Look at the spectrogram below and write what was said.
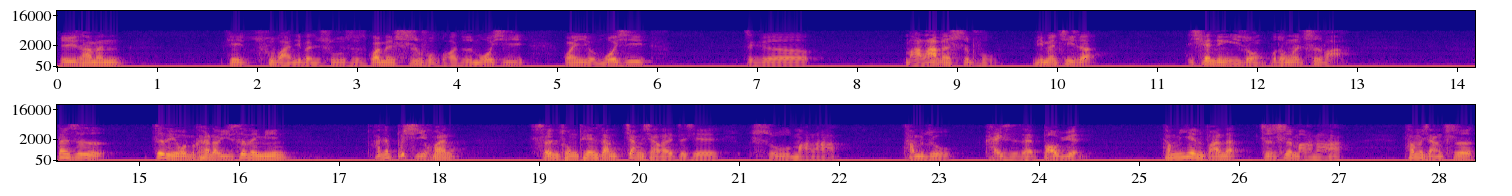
也许他们可以出版一本书，是关门师傅啊，就是摩西关于有摩西这个马拉的食谱，里面记着一千零一种不同的吃法。但是这里我们看到以色列民好像不喜欢神从天上降下来这些食物马拉，他们就。开始在抱怨，他们厌烦的只是马拿，他们想吃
